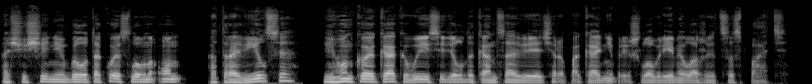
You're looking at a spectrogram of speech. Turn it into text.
Ощущение было такое, словно он отравился и он кое-как высидел до конца вечера, пока не пришло время ложиться спать.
